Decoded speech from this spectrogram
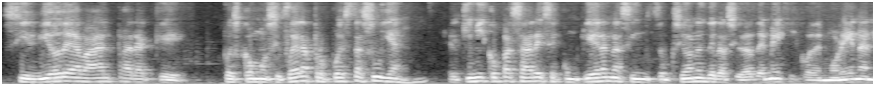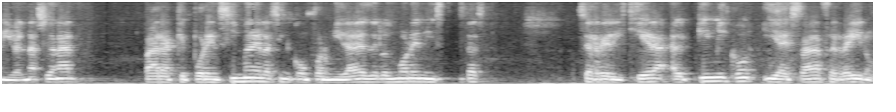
sirvió de aval para que, pues como si fuera propuesta suya, el químico pasara y se cumplieran las instrucciones de la Ciudad de México, de Morena a nivel nacional, para que por encima de las inconformidades de los morenistas se religiera al químico y a Estrada Ferreiro,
